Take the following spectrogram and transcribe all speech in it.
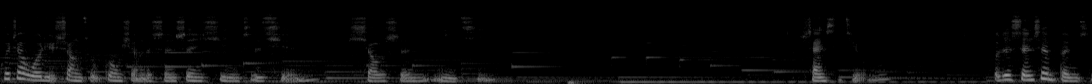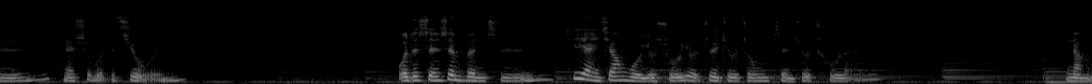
会在我与上主共享的神圣性之前销声匿迹。三十九，我的神圣本质乃是我的救恩。我的神圣本质既然将我由所有罪疚中拯救出来，那么。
